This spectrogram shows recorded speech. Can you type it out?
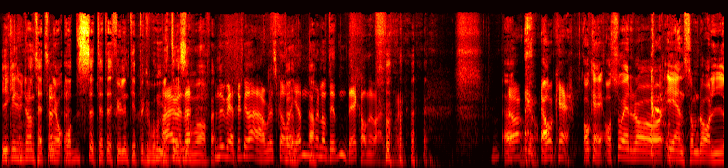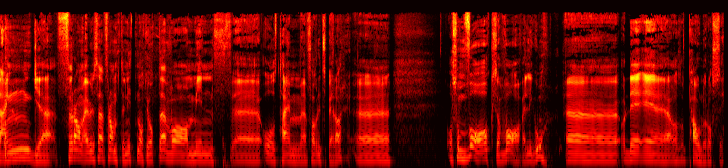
gikk liksom ikke an å sette seg ned og oddse til å fylle en tippekupong. Men, men du vet jo ikke det. Er han blitt skada igjen i mellomtiden? Det kan jo være, selvfølgelig. Ja, OK. Ok, og så er det da en som da lenge, fram, jeg vil si fram til 1988, var min uh, all time favorittspiller. Eh, og som var også var veldig god. Eh, og det er altså Paolo Rossi.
